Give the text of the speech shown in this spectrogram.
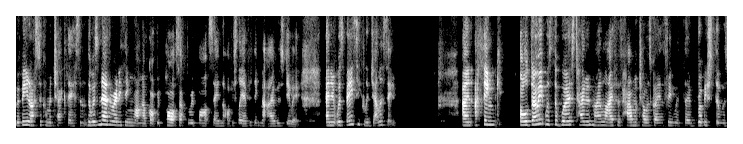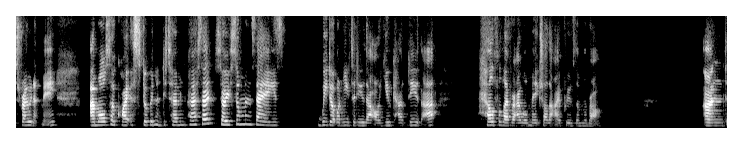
we've been asked to come and check this. And there was never anything wrong. I've got reports after reports saying that obviously everything that I was doing. And it was basically jealousy. And I think although it was the worst time of my life of how much I was going through with the rubbish that was thrown at me, I'm also quite a stubborn and determined person. So if someone says, We don't want you to do that or you can't do that, hell for leather, I will make sure that I prove them wrong and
